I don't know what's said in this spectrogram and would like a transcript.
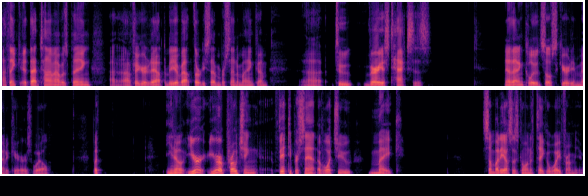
I think at that time I was paying, I figured it out to be about 37% of my income uh, to various taxes. Now that includes Social Security and Medicare as well. But you know, you're you're approaching 50% of what you make somebody else is going to take away from you.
